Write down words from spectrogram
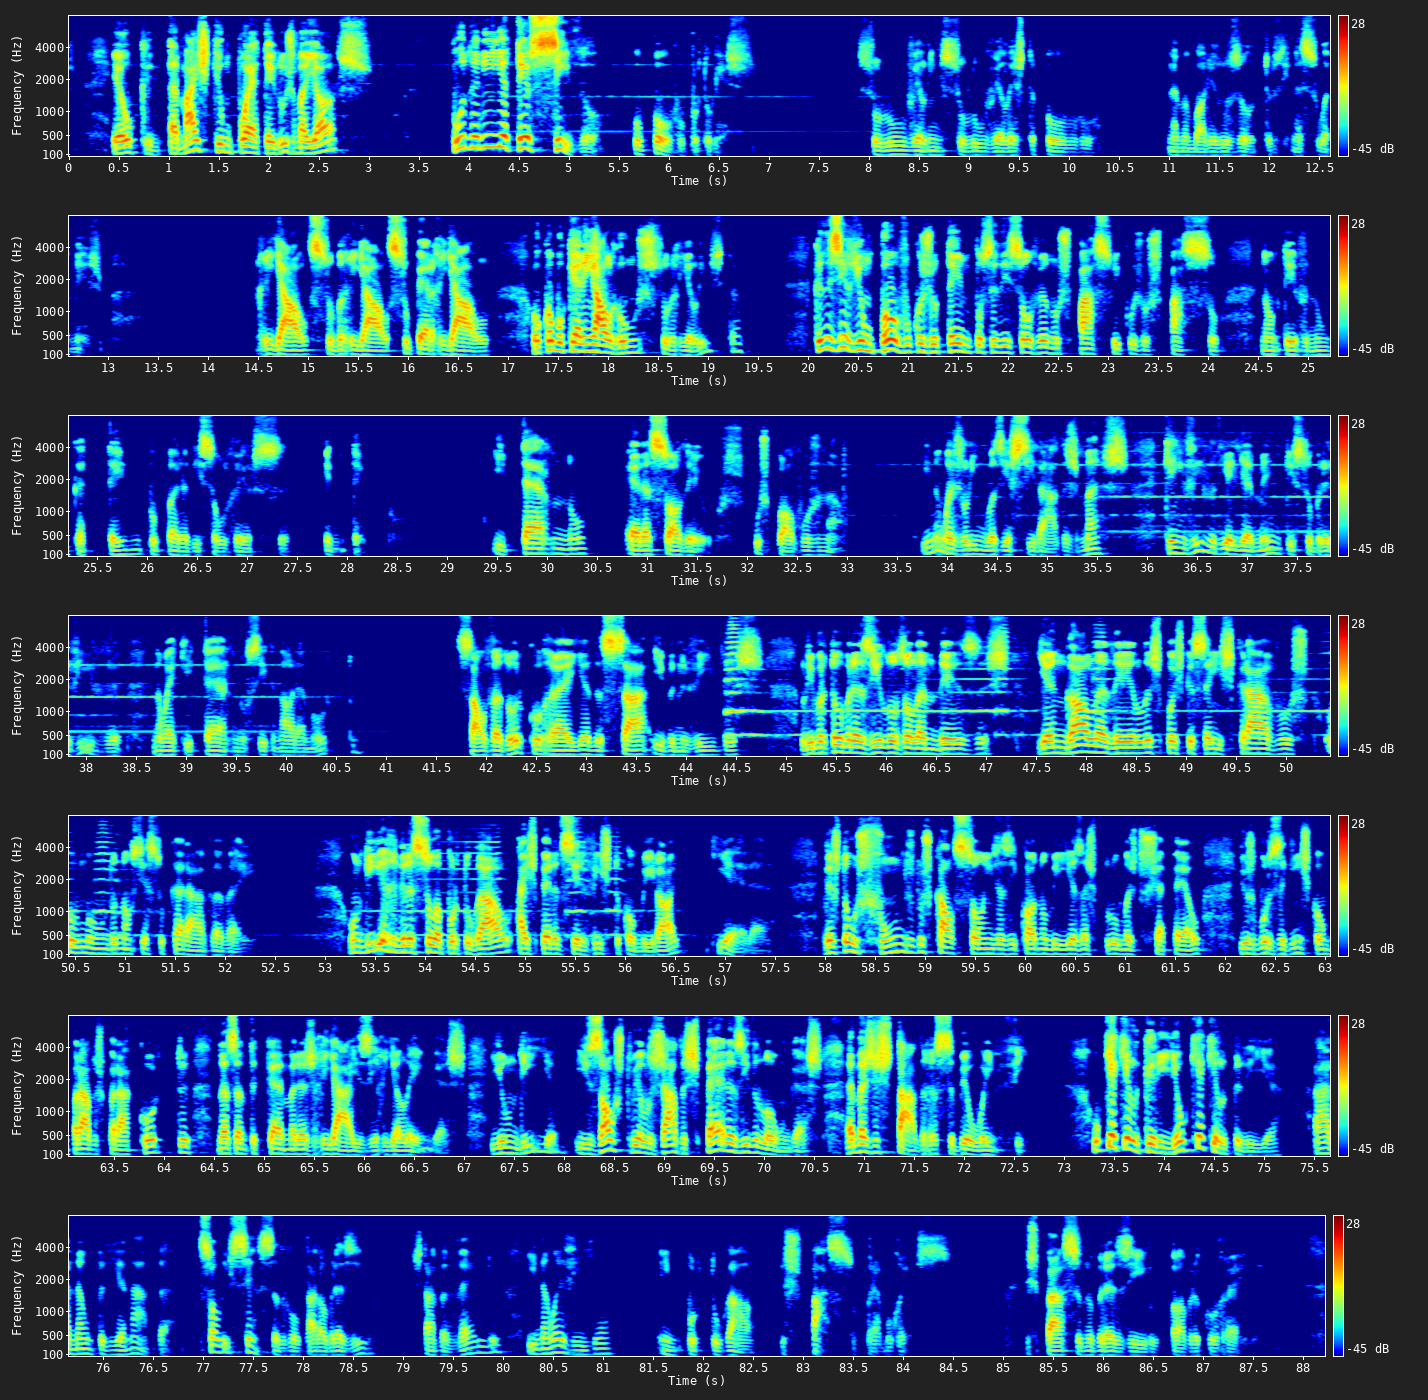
é o que, a mais que um poeta e dos maiores, poderia ter sido o povo português. Solúvel, insolúvel este povo na memória dos outros e na sua mesma. Real, subreal, superreal, ou como querem alguns, surrealista? Que dizer de um povo cujo tempo se dissolveu no espaço e cujo espaço não teve nunca tempo para dissolver-se em tempo? Eterno era só Deus, os povos não. E não as línguas e as cidades, mas quem vive de alhamento e sobrevive, não é que eterno se ignora morto? Salvador Correia de Sá e Benevides libertou Brasil dos holandeses e Angola deles, pois que sem escravos o mundo não se açucarava bem. Um dia regressou a Portugal à espera de ser visto como herói, que era. Gastou os fundos dos calções, as economias, as plumas do chapéu e os borzeguins comprados para a corte nas antecâmaras reais e realengas. E um dia, exausto ele já de esperas e de longas, a majestade recebeu-o enfim. O que é que ele queria? O que é que ele pedia? Ah, não pedia nada. Só licença de voltar ao Brasil. Estava velho e não havia em Portugal espaço para morrer-se. Espaço no Brasil, pobre Correia.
